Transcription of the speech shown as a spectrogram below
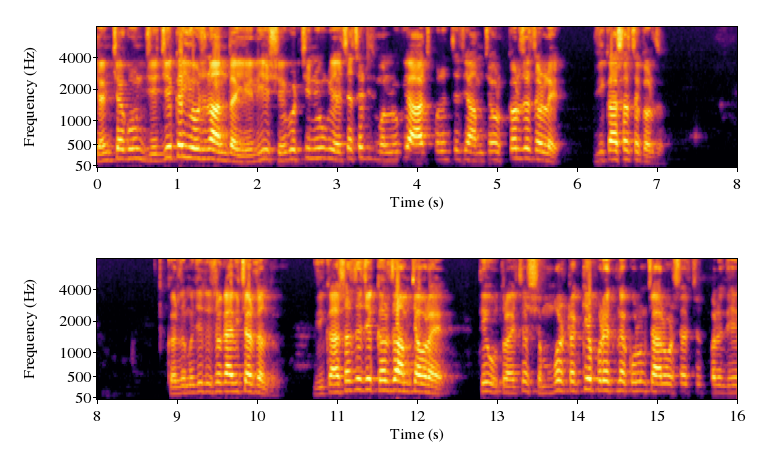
त्यांच्याकडून जे जे काही योजना आणता येईल ही शेवटची निवड याच्यासाठीच म्हणलो की आजपर्यंत जे आमच्यावर कर्ज चढलंय विकासाचं कर्ज. कर्ज म्हणजे दुसरं काय विचार चालतो विकासाचं जे कर्ज आमच्यावर आहे ते उतरायचं शंभर टक्के प्रयत्न करून चार वर्षाच्या पर्यंत हे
